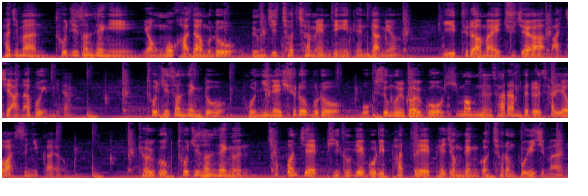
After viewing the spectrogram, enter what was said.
하지만 토지 선생이 영모 가담으로 능지처참 엔딩이 된다면 이 드라마의 주제와 맞지 않아 보입니다. 토지 선생도 본인의 슈룹으로 목숨을 걸고 힘없는 사람들을 살려왔으니까요. 결국 토지 선생은 첫 번째 비극의 고리 파트에 배정된 것처럼 보이지만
